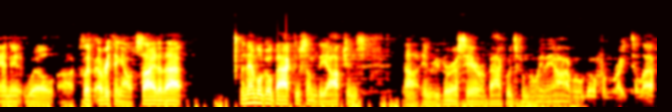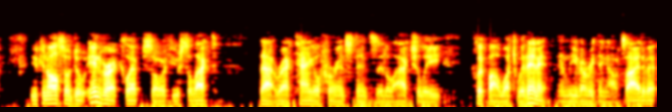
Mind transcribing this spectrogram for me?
and it will uh, clip everything outside of that. And then we'll go back to some of the options uh, in reverse here, or backwards from the way they are. We'll go from right to left. You can also do invert clip, so if you select that rectangle, for instance, it'll actually clip out what's within it and leave everything outside of it.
